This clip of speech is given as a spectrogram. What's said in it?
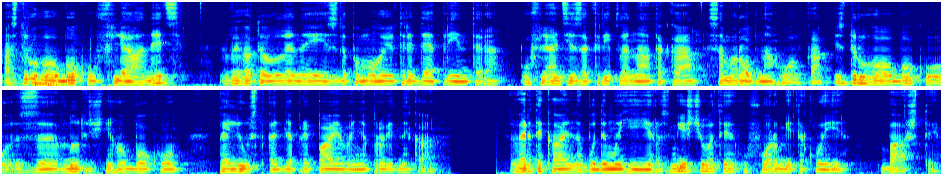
А з другого боку флянець, виготовлений з допомогою 3D принтера. У флянці закріплена така саморобна голка, і з другого боку, з внутрішнього боку, пелюстка для припаювання провідника. Вертикально будемо її розміщувати у формі такої башти.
